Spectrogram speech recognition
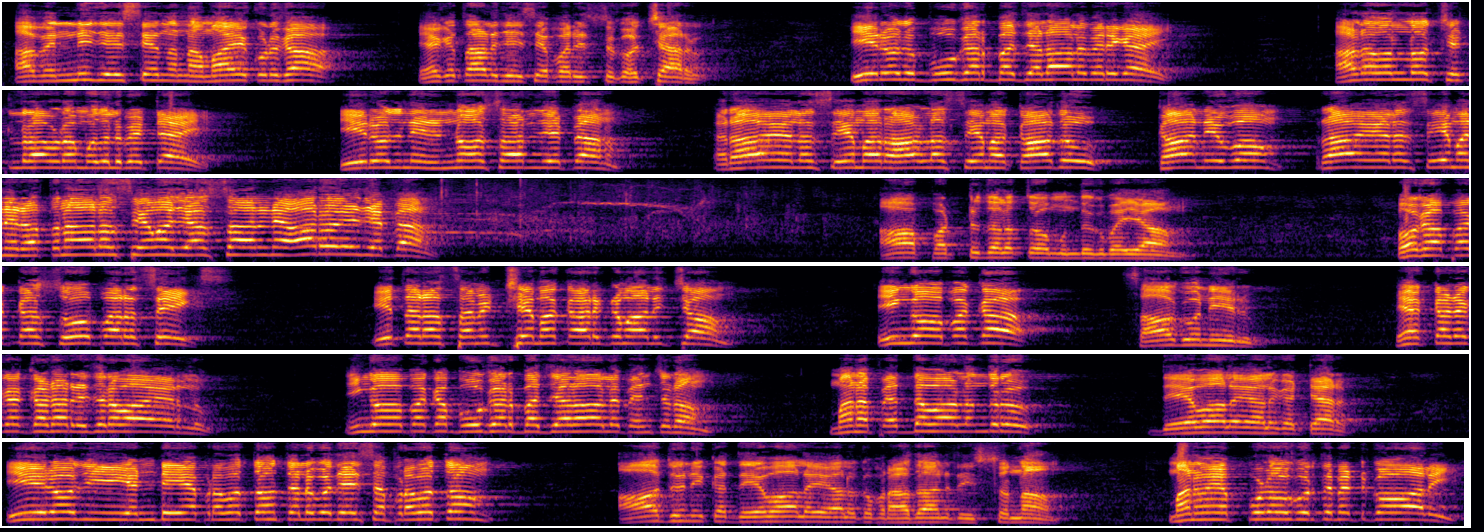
అవన్నీ చేసే నన్ను అమాయకుడుగా ఎగతాళి చేసే పరిస్థితికి వచ్చారు. ఈరోజు భూగర్భ జలాలు పెరిగాయి. అడవుల్లో చెట్లు రావడం మొదలుపెట్టాయి. ఈరోజు నేను ఎన్నోసార్లు చెప్పాను రాయలసీమ రాళ్ళసీమ కాదు కానివ్వం రాయలసీమని రత్నాల సీమ చేస్తానని ఆ రోజే చెప్పాను. ఆ పట్టుదలతో ముందుకు పోయాం. ఒక పక్క సూపర్ సిక్స్ ఇతర సంక్షేమ కార్యక్రమాలు ఇచ్చాం. ఇంకో పక్క సాగునీరు ఎక్కడికక్కడ రిజర్వాయర్లు ఇంకో పక్క భూగర్భ జలాలు పెంచడం. మన పెద్దవాళ్ళందరూ దేవాలయాలు కట్టారు. ఈరోజు ఈ ఎన్డీఏ ప్రభుత్వం తెలుగుదేశ ప్రభుత్వం ఆధునిక దేవాలయాలకు ప్రాధాన్యత ఇస్తున్నాం. మనం ఎప్పుడూ గుర్తుపెట్టుకోవాలి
